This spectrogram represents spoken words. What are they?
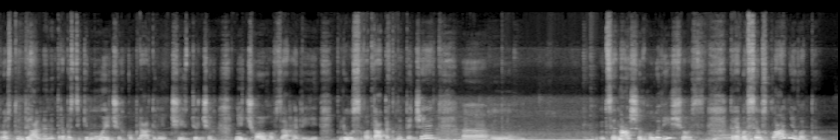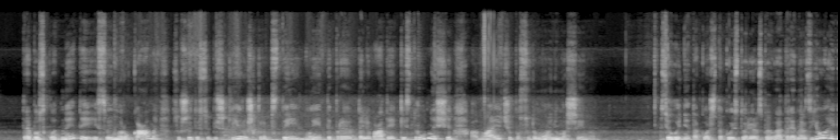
Просто ідеально. Не треба стільки моючих купляти, ні чистючих, нічого взагалі. Плюс вода так не тече. Е, ну, це наше в голові щось. Треба все ускладнювати. Треба ускладнити і своїми руками сушити собі шкіру, шкребсти, мити, преодолівати якісь труднощі, маючи посудомойну машину. Сьогодні також таку історію розповіла тренер з йоги,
